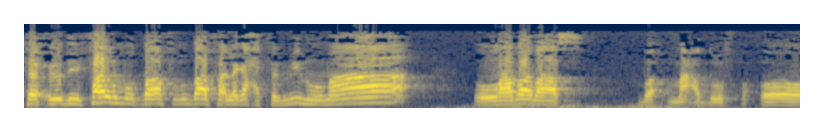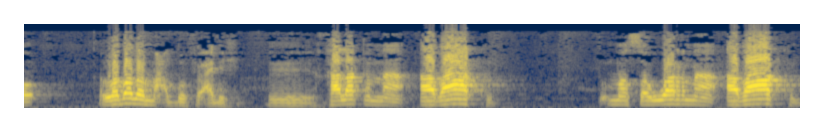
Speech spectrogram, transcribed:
fa xudifa lmudaafu mudaafa laga xadfa minhumaa labadaas macduufba oo labada macduuf caleyh khalaqnaa abaakum uma sawarnaa abaakum.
